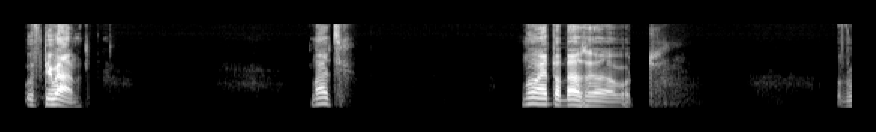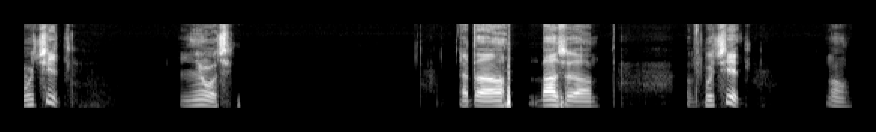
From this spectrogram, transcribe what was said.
успеваемости. Знаете, ну это даже вот звучит не очень. Это даже звучит, ну,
